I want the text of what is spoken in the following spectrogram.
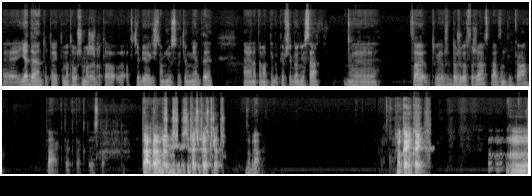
e, jeden. Tutaj ty Mateuszu możesz, bo to od ciebie gdzieś tam news wyciągnięty na temat tego pierwszego newsa. To, czekaj, dobrze- dobrze go otworzyłem? Sprawdzam tylko. Tak, tak, tak, to jest to. Tak, ale musimy się słyszeć, Piotr. Piotr. Dobra. Okej, okej. Mm,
